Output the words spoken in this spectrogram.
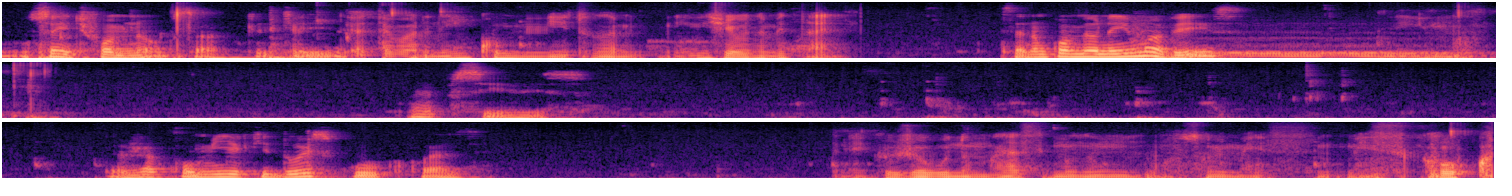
Não sente fome não, Gustavo? Que que é isso? Até agora nem comi, na- nem chegou na metade. Você não comeu nenhuma vez? Nenhuma. Não é possível isso. Eu já comi aqui dois cocos quase. É que o jogo no máximo não consome mais, mais coco.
